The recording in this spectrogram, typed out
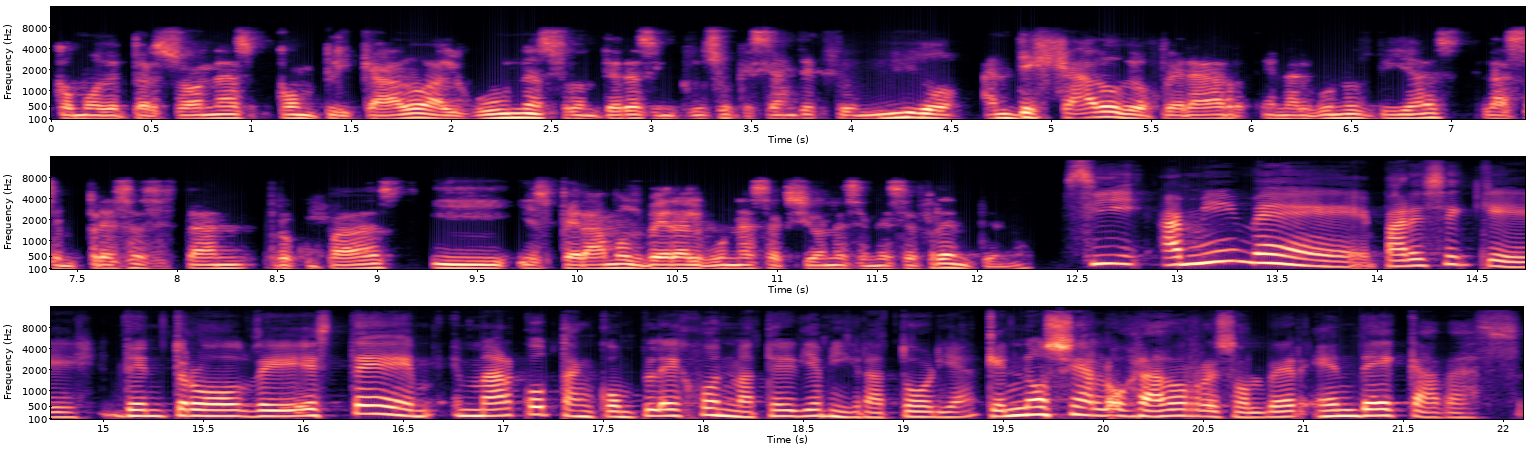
como de personas complicado, algunas fronteras incluso que se han detenido, han dejado de operar en algunos días, las empresas están preocupadas y, esperamos ver algunas acciones en ese frente, ¿no? Sí, a mí me parece que dentro de este marco tan complejo en materia migratoria, que no se ha logrado resolver en décadas,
